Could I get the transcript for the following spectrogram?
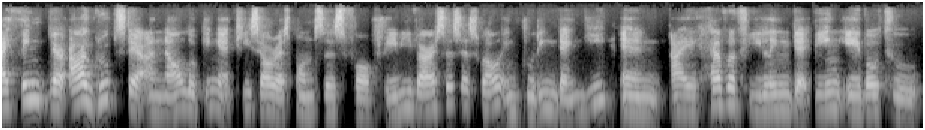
I think there are groups that are now looking at T cell responses for flaviviruses as well, including dengue. And I have a feeling that being able to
